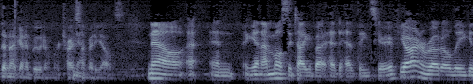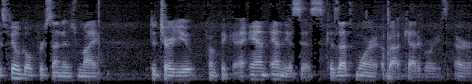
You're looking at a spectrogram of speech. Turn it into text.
they're not going to boot him or try Yeah. somebody else. Now, uh, and again, I'm mostly talking about head-to-head leagues here. If you are in a roto league, his field goal percentage might deter you from pick and and the assists because that's more about categories or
